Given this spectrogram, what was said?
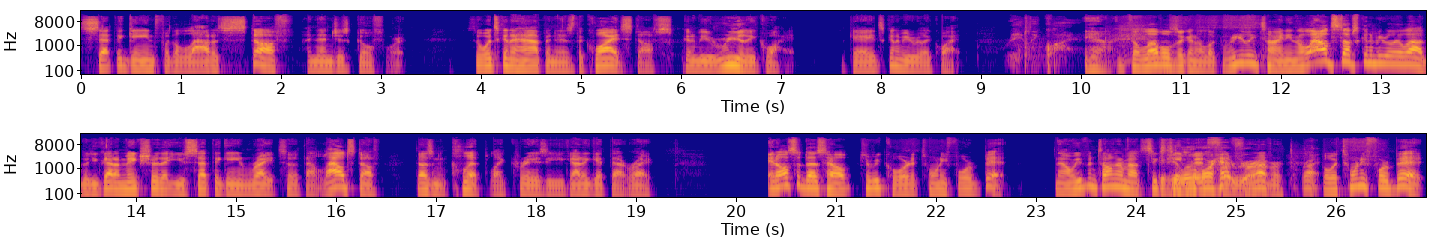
set the gain for the loudest stuff and then just go for it. So what's going to happen is the quiet stuff's going to be really quiet. Okay? It's going to be really quiet. Really quiet. Yeah, the levels are going to look really tiny, and the loud stuff's going to be really loud. But you got to make sure that you set the gain right so that that loud stuff doesn't clip like crazy. You got to get that right. It also does help to record at 24 bit. Now we've been talking about 16 Gives you a little bit more for forever, Right. But with 24 bit,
